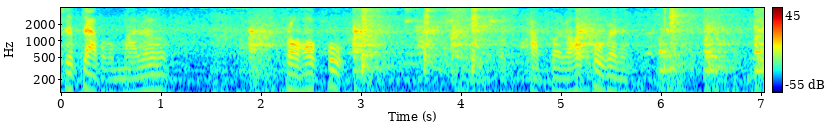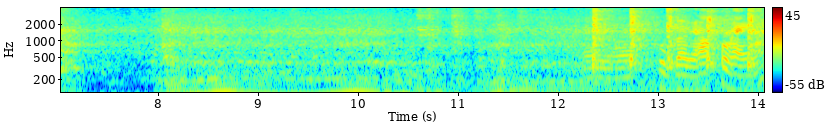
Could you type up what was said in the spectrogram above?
เสียบจ้าบอกมาแล้วรอฮอกโค ขับก่อนรอฮอกโคกันนะเออกลุ่มเบอร์ฮอกโคใครนะ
